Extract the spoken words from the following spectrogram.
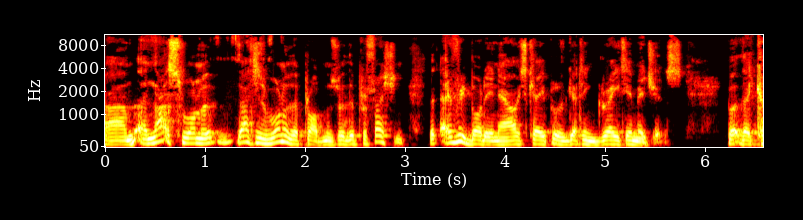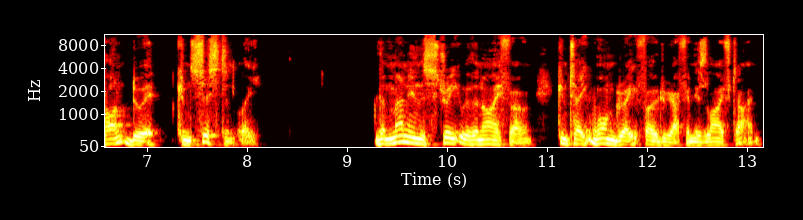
Um, and that's one of, that is one of the problems with the profession that everybody now is capable of getting great images, but they can't do it consistently. The man in the street with an iPhone can take one great photograph in his lifetime.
